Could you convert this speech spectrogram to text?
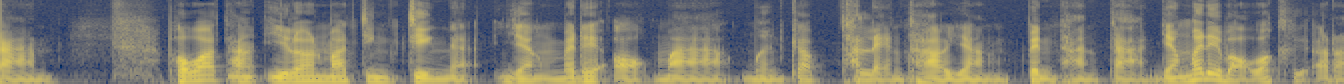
การณ์เพราะว่าทางอีลอน มัสก์จริงๆเนี่ยยังไม่ได้ออกมาเหมือนกับแถลงข่าวอย่างเป็นทางการ ยังไม่ได้บอกว่าคืออะไร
